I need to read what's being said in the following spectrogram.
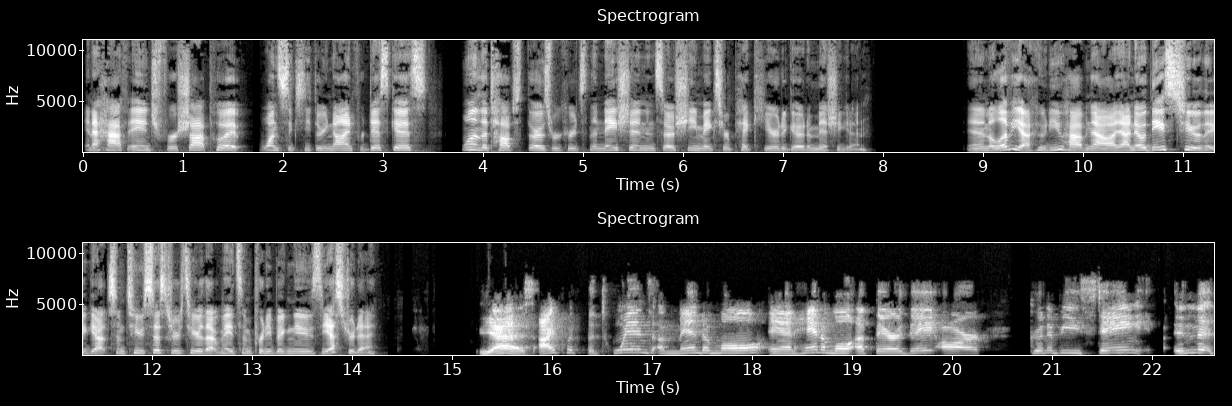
and a half inch for shot put, 163.9 for discus. One of the top throws recruits in the nation, and so she makes her pick here to go to Michigan. And Olivia, who do you have now? I know these two that you got some two sisters here that made some pretty big news yesterday. Yes, I put the twins, Amanda Moll and Hannah Moll, up there. They are going to be staying in the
